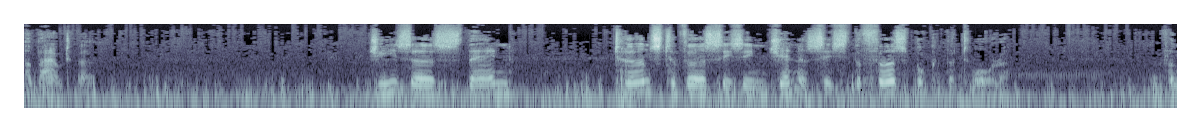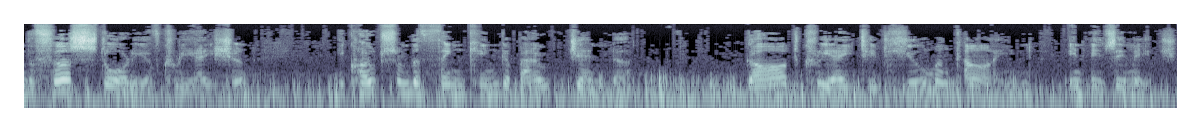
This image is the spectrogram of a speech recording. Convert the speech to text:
about her. Jesus then turns to verses in Genesis, the first book of the Torah. From the first story of creation, he quotes from the thinking about gender. God created humankind in his image.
